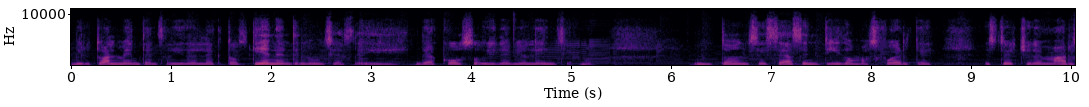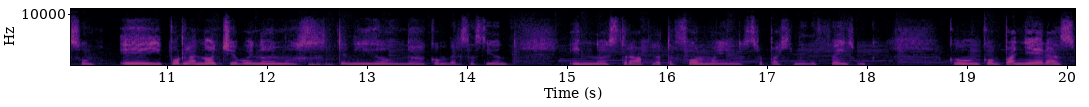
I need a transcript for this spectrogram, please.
virtualmente han salido electos tienen denuncias de, acoso y de violencia. Entonces se ha sentido más fuerte este 8 de marzo. Eh, y por la noche, bueno, hemos tenido una conversación en nuestra plataforma y en nuestra página de Facebook con compañeras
